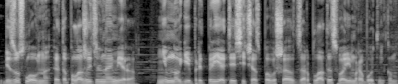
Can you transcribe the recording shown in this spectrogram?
Безусловно, это положительная мера. Немногие предприятия сейчас повышают зарплаты своим работникам.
